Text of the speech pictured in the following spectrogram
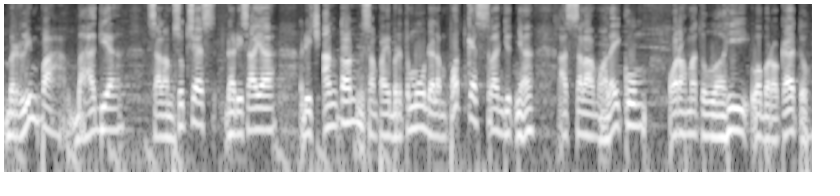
berlimpah, bahagia. Salam sukses dari saya, Rich Anton. Sampai bertemu dalam podcast selanjutnya. Assalamualaikum warahmatullahi wabarakatuh.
